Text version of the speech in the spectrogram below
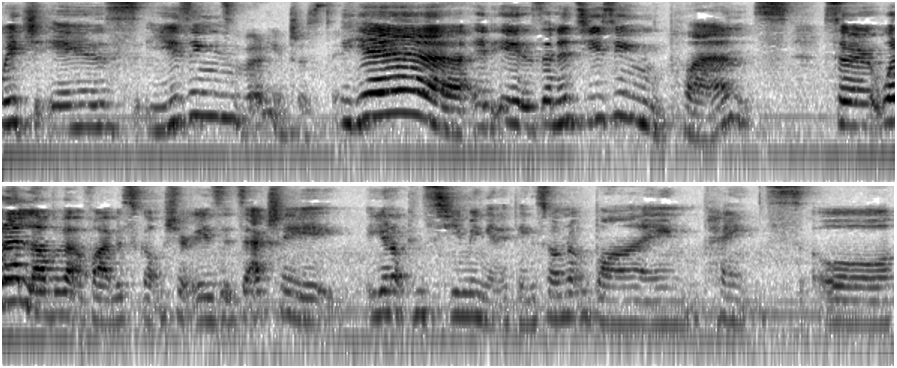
which is using. It's very interesting. Yeah, it is, and it's using plants. So what I love about fiber sculpture is it's actually you're not consuming anything. So I'm not buying paints or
